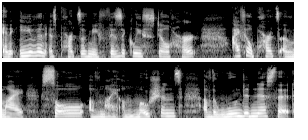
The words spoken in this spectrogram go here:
And even as parts of me physically still hurt, I feel parts of my soul, of my emotions, of the woundedness that,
